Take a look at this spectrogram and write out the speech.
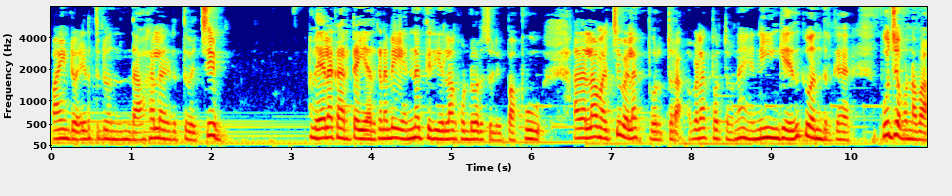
வாங்கிட்டு எடுத்துகிட்டு வந்த அகலை எடுத்து வச்சு வேலைக்கார்ட்ட ஏற்கனவே எண்ணெய் திரியெல்லாம் கொண்டு வர சொல்லியிருப்பா பூ. அதெல்லாம் வச்சு விளக்கு பொருத்துறா. விளக்கு பொருத்தோடனே நீ இங்கே எதுக்கு வந்திருக்க? பூஜை பண்ணவா?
